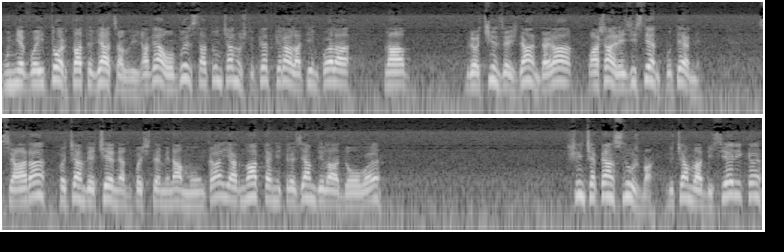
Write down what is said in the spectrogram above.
un nevoitor toată viața lui. Avea o vârstă, atunci nu știu, cred că era la timpul ăla la vreo 50 de ani, dar era așa, rezistent, puternic. Seara făceam vecernia după ce terminam munca, iar noaptea ne trezeam de la două și începeam slujba. Duceam la biserică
